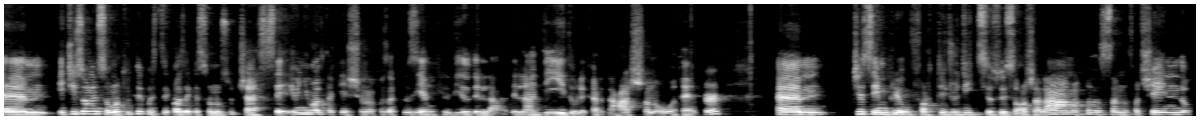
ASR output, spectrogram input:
Um, e ci sono insomma tutte queste cose che sono successe e ogni volta che esce una cosa così, anche il video della, della Did o le Kardashian o whatever, um, c'è sempre un forte giudizio sui social, ah ma cosa stanno facendo?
